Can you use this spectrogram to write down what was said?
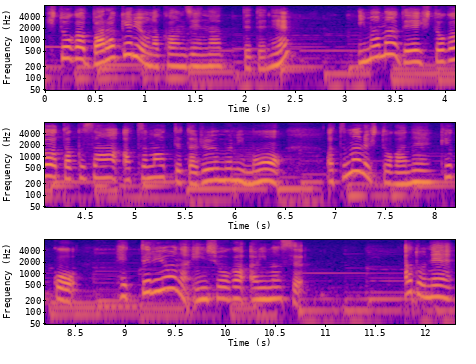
人がばらけるような感じになっててね。今まで人がたくさん集まってたルームにも集まる人がね結構減ってるような印象があります。あとね、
